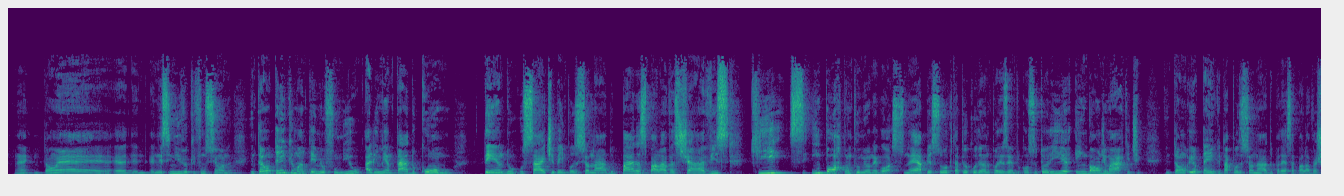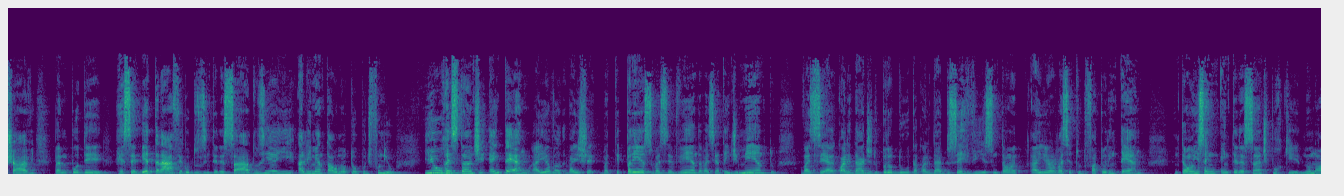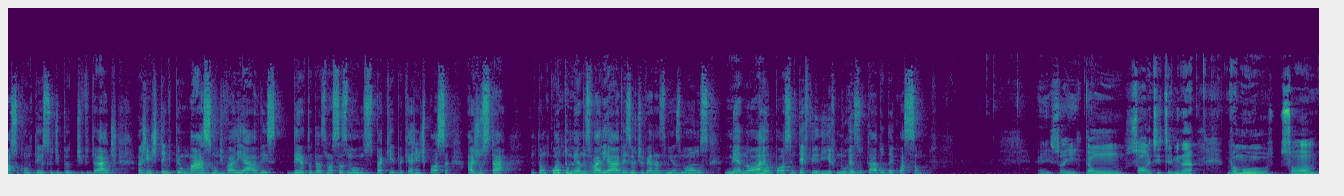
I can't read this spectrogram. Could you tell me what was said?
Né? Então é, é, é nesse nível que funciona. Então eu tenho que manter meu funil alimentado como? Tendo o site bem posicionado para as palavras-chave que importam para o meu negócio. Né? A pessoa que está procurando, por exemplo, consultoria em inbound marketing. Então, eu tenho que estar tá posicionado para essa palavra-chave para poder receber tráfego dos interessados e aí alimentar o meu topo de funil. E o restante é interno. Aí vai, vai ter preço, vai ser venda, vai ser atendimento, vai ser a qualidade do produto, a qualidade do serviço. Então, é, aí já vai ser tudo fator interno. Então, isso é, é interessante porque, no nosso contexto de produtividade, a gente tem que ter o máximo de variáveis dentro das nossas mãos. Para quê? Para que a gente possa ajustar. Então, quanto menos variáveis eu tiver nas minhas mãos, menor eu posso interferir no resultado da equação. É isso aí. Então, só antes de terminar, vamos só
